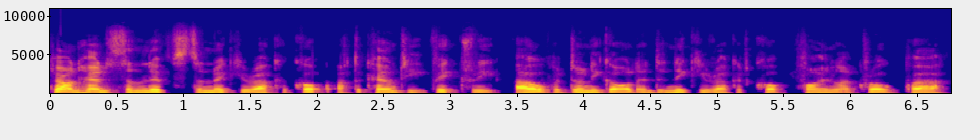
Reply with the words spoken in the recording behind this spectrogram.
John Henderson lifts the Nicky Rackard Cup after county victory over Donegal in the Nicky Rackard Cup final at Croke Park.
